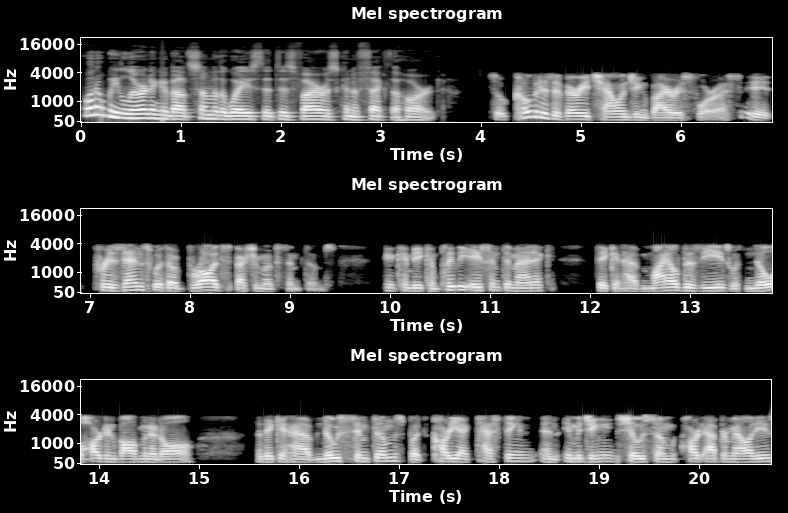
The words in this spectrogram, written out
what are we learning about some of the ways that this virus can affect the heart? So, COVID is a very challenging virus for us. It presents with a broad spectrum of symptoms. It can be completely asymptomatic. They can have mild disease with no heart involvement at all. They can have no symptoms, but cardiac testing and imaging shows some heart abnormalities,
